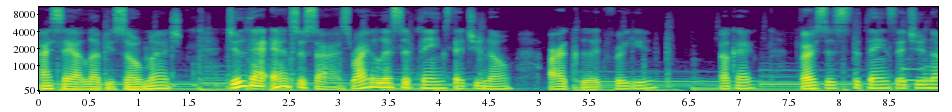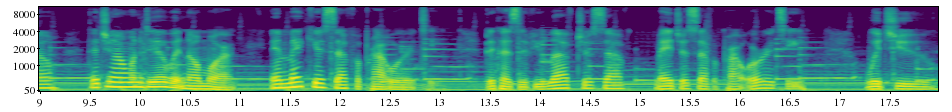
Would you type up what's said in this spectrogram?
I say I love you so much. Do that exercise. Write a list of things that you know are good for you, okay? Versus the things that you know that you don't want to deal with no more. And make yourself a priority. Because if you loved yourself, made yourself a priority, would you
